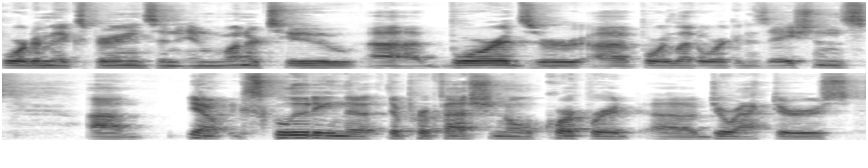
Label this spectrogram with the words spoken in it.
boardroom experience in, in one or two uh, boards or uh, board led organizations. Um, you know, excluding the the professional corporate uh, directors.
